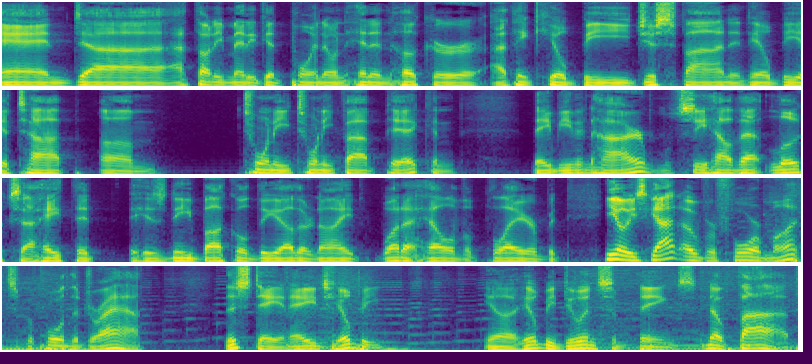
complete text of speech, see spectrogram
And uh, I thought he made a good point on Hendon Hooker. I think he'll be just fine and he'll be a top um, 20, 25 pick and maybe even higher. We'll see how that looks. I hate that his knee buckled the other night. What a hell of a player. But, you know, he's got over four months before the draft. This day and age, he'll be you know, he'll be doing some things. No, five.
